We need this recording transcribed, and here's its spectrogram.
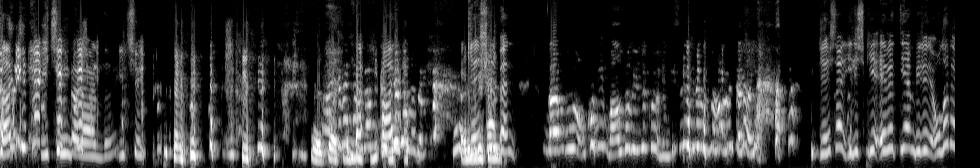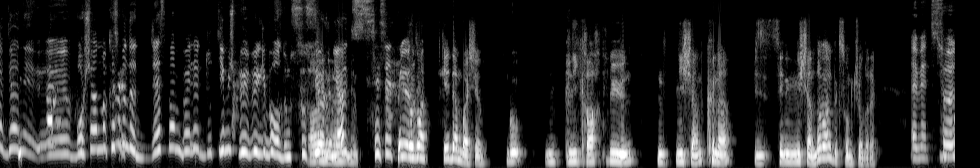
Sanki içim karardı. içim. evet bak, Arkadaşlar ben bir de Gençler şöyle ben Ben bu konuyu baltalayacak oldum. Bir süre biraz daha öten gençler ilişkiye evet diyen biri olarak yani e, boşanma kısmında resmen böyle dut yemiş bülbül gibi oldum. Susuyorum Aynen, ya. aynen. Ses Peki o etmiyorum. zaman şeyden başlayalım. Bu nikah, düğün, nişan, kına. Biz senin nişanda vardık sonuç olarak. Evet söz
